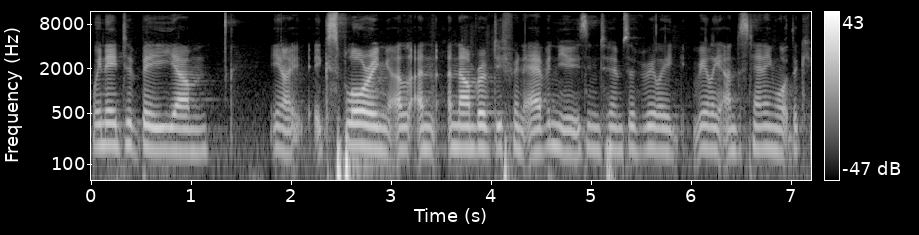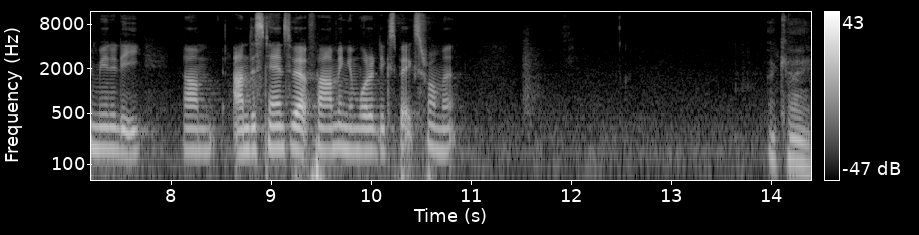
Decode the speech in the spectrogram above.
we need to be, um, you know, exploring a, a, number of different avenues in terms of really, really understanding what the community um, understands about farming and what it expects from it. Okay.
